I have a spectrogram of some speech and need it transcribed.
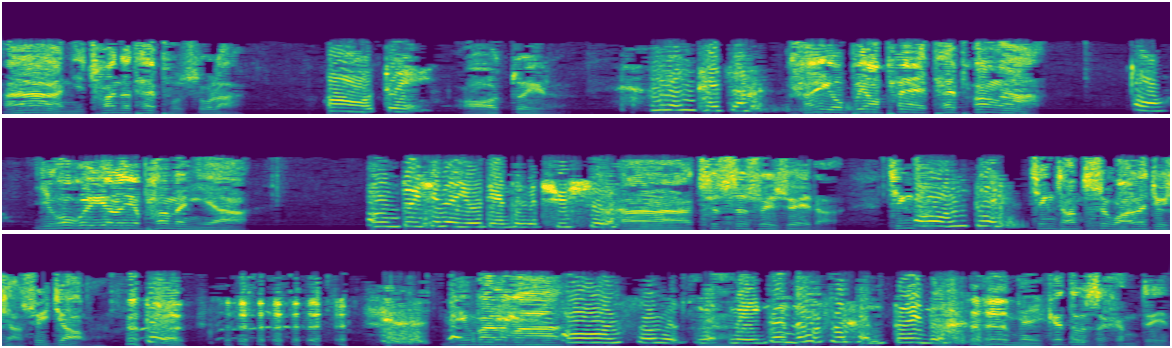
啊，你穿的太朴素了。哦，对。哦，对了，嗯，台长。还有不要太太胖啊，哦。以后会越来越胖的你啊。嗯，对，现在有点这个趋势了。啊，吃吃睡睡的，经常、嗯，对，经常吃完了就想睡觉了。对。明白了吗？哦，说的每每个都是很对的。每个都是很对的，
